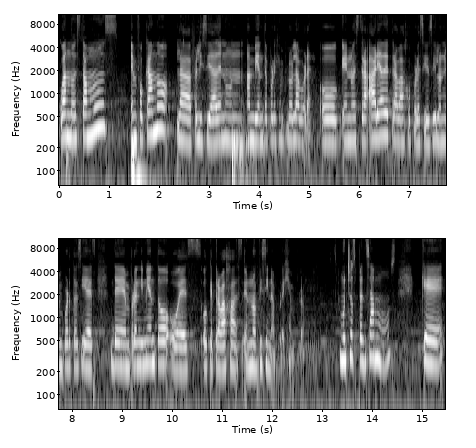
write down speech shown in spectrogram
cuando estamos enfocando la felicidad en un ambiente, por ejemplo, laboral o en nuestra área de trabajo, por así decirlo, no importa si es de emprendimiento o es o que trabajas en una oficina, por ejemplo. Muchos pensamos que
